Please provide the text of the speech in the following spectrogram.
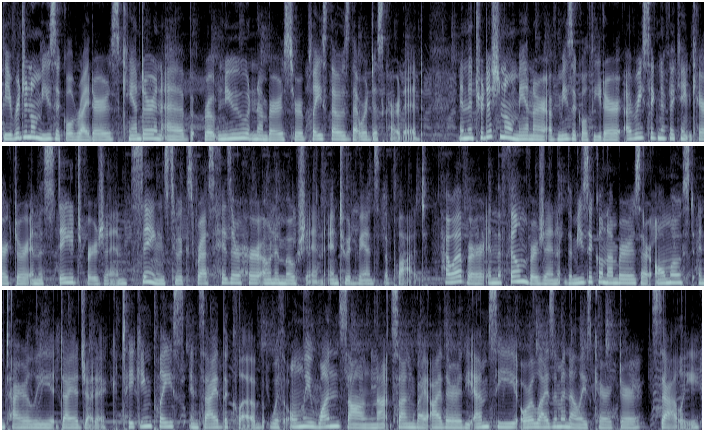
The original musical writers, Kander and Ebb, wrote new numbers to replace those that were discarded. In the traditional manner of musical theater, every significant character in the stage version sings to express his or her own emotion and to advance the plot. However, in the film version, the musical numbers are almost entirely diegetic, taking place inside the club with only one song not sung by either the MC or Liza Minnelli's character, Sally.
